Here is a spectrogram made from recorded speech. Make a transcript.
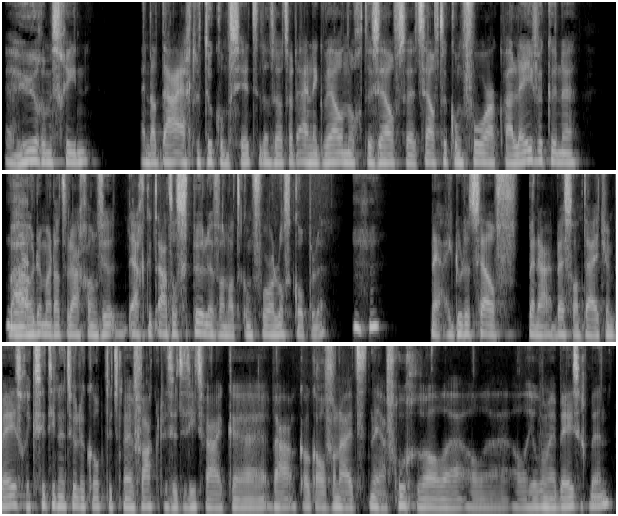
huren misschien. En dat daar eigenlijk de toekomst zit. Dat we uiteindelijk wel nog dezelfde, hetzelfde comfort qua leven kunnen behouden. Maar dat we daar gewoon veel, eigenlijk het aantal spullen van dat comfort loskoppelen. Mm Nou ja, ik doe dat zelf, ben daar best wel een tijdje mee bezig. Ik zit hier natuurlijk op, dit is mijn vak. Dus het is iets waar ik, uh, waar ik ook al vanuit nou ja, vroeger al, uh, al, uh, al heel veel mee bezig ben.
